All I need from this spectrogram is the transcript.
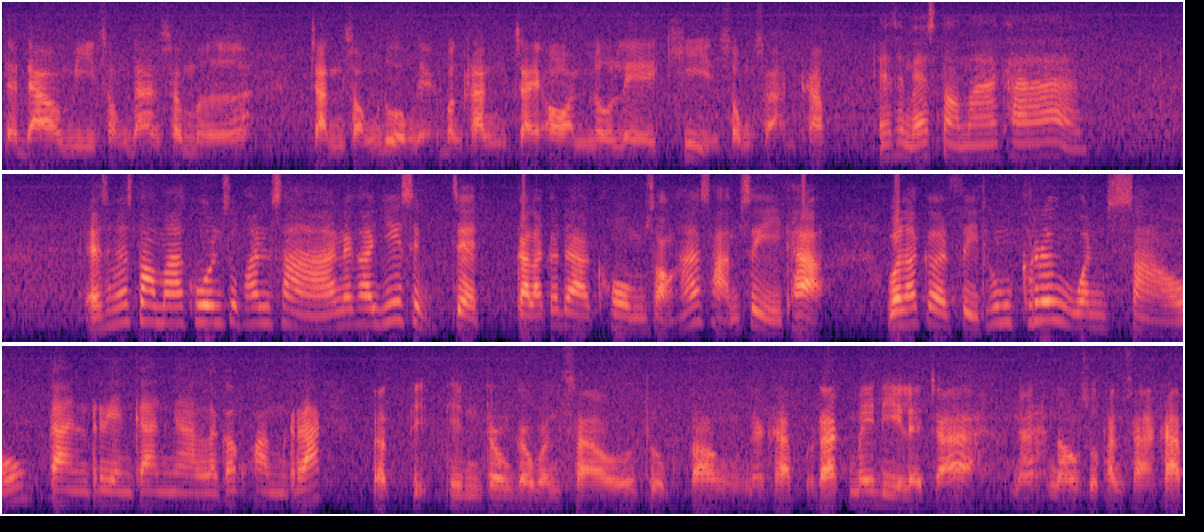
แต่ดาวมีสองด้านเสมอ จันทร์สองดวงเนี่ยบางครั้งใจอ่อนโลเลขี้สงสารครับ SMS ต่อมาค่ะ SMS ต่อมาคุณสุพรรณษานะคะ 27 กรกฎาคม 2534 ค่ะ เวลาเกิด4ทุ่มครึ่งวันเสาร์การเรียนการงานแล้วก็ความรัก ปฏิทินตรงกับวันเสาร์ถูกต้องนะครับ รักไม่ดีเลยจ้านะน้องสุพรรณษาครับ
